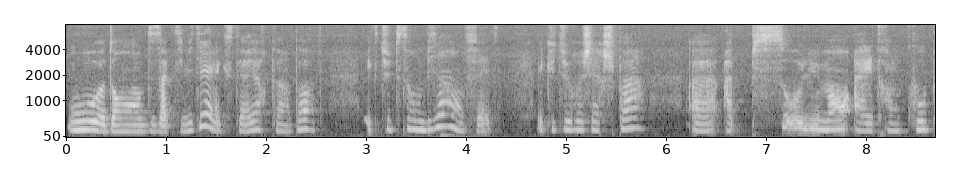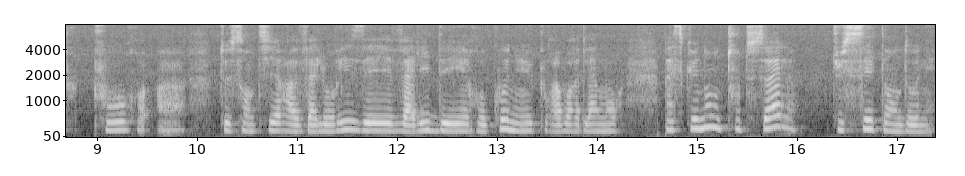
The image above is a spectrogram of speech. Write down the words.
ou dans des activités à l'extérieur, peu importe, et que tu te sens bien en fait, et que tu ne recherches pas euh, absolument à être en couple pour euh, te sentir valorisé, validé, reconnu, pour avoir de l'amour. Parce que non, toute seule, tu sais t'en donner.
